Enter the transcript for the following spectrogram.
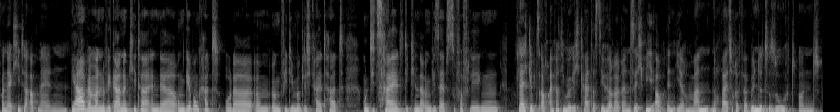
von der Kita abmelden. Ja, wenn man eine vegane Kita in der Umgebung hat oder ähm, irgendwie die Möglichkeit hat und die Zeit, die Kinder irgendwie selbst zu verpflegen. Vielleicht gibt es auch einfach die Möglichkeit, dass die Hörerin sich wie auch in ihrem Mann noch weitere Verbündete sucht und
